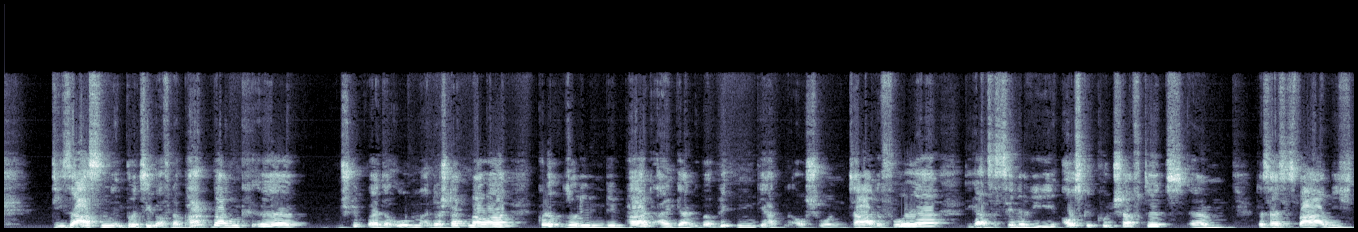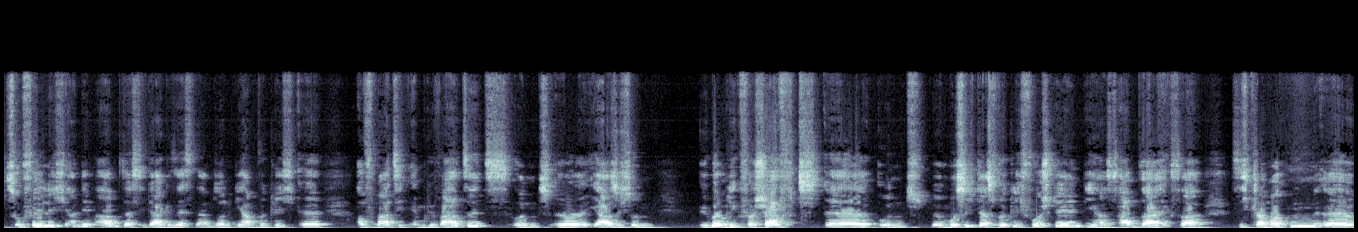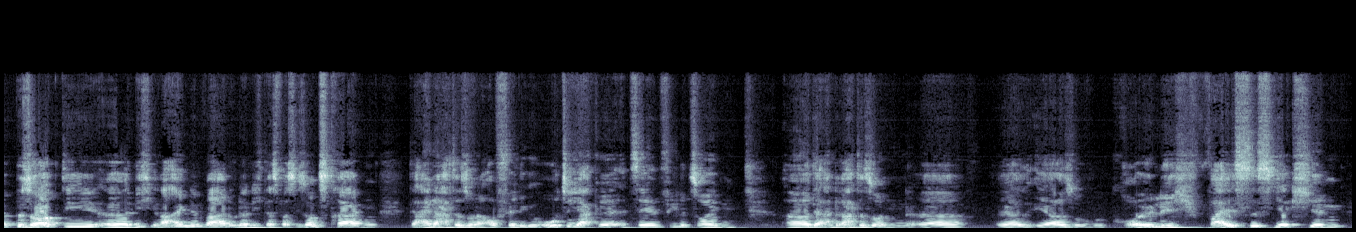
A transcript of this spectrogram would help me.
Die saßen im Prinzip auf einer Parkbank, äh, ein Stück weiter oben an der Stadtmauer, konnten so den, den Parkeingang überblicken. Die hatten auch schon Tage vorher die ganze Szenerie ausgekundschaftet. Ähm, das heißt, es war nicht zufällig an dem Abend, dass sie da gesessen haben, sondern die haben wirklich äh, auf Martin M. gewartet und äh, ja, sich so einen Überblick verschafft äh, und äh, muss sich das wirklich vorstellen. Die has, haben da extra sich Klamotten äh, besorgt, die äh, nicht ihre eigenen waren oder nicht das, was sie sonst tragen. Der eine hatte so eine auffällige rote Jacke, erzählen viele Zeugen. Äh, der andere hatte so ein äh, eher so gräulich weißes Jäckchen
